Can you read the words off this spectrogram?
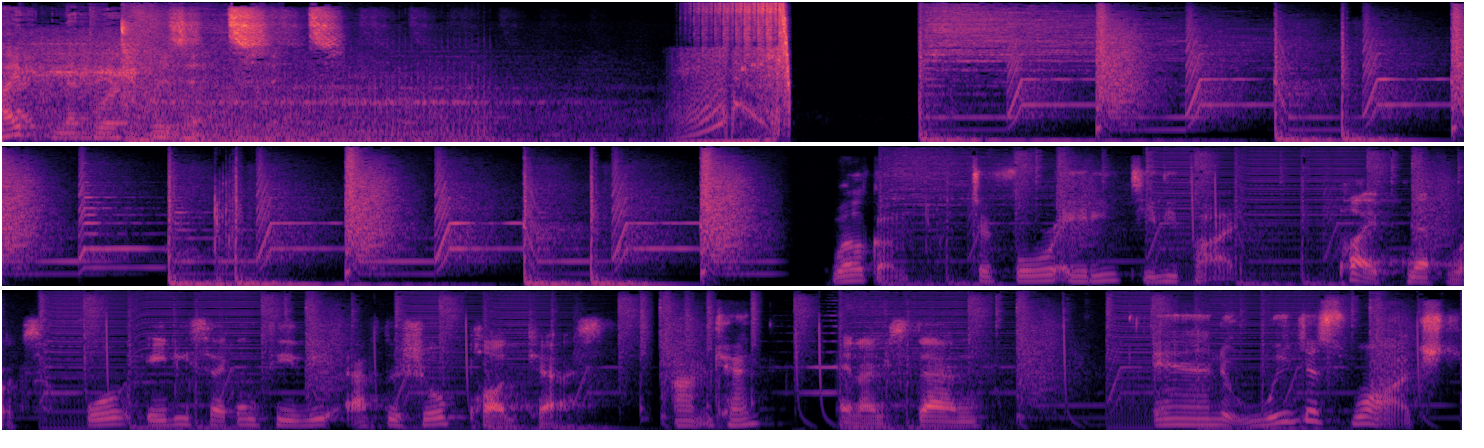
Pipe Network presents. Welcome to 480 TV Pod. Pipe Network's 480 Second TV After Show podcast. I'm Ken, And I'm Stan. and we just watched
